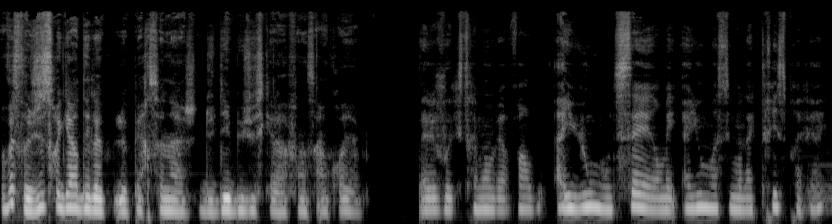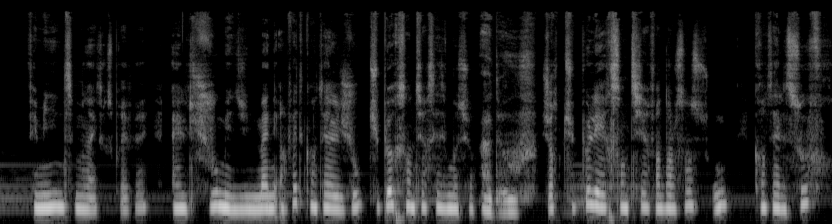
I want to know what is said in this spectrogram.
En fait, il faut juste regarder le, le personnage du début jusqu'à la fin. C'est incroyable. Elle joue extrêmement bien. Enfin, Ayum, on le sait, hein, mais Ayum, moi, c'est mon actrice préférée. Féminine, c'est mon actrice préférée. Elle joue, mais d'une manière. En fait, quand elle joue, tu peux ressentir ses émotions. Ah, de ouf. Genre, tu peux les ressentir, enfin, dans le sens où, quand elle souffre,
